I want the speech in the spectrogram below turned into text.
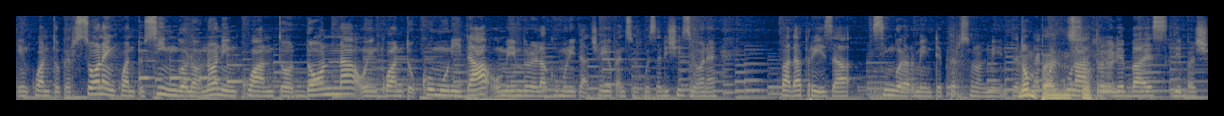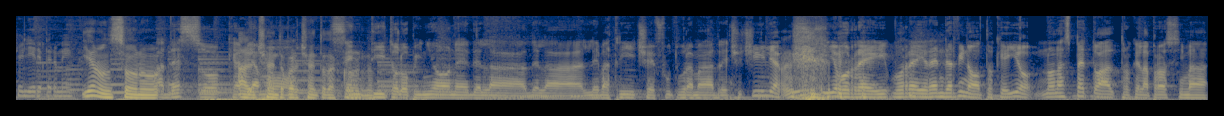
in quanto persona, in quanto singolo, non in quanto donna o in quanto comunità o membro della comunità. Cioè io penso che questa decisione vada presa singolarmente, personalmente. Non qualcun penso. altro che debba, es- debba scegliere per me. Io non sono... Adesso che Al abbiamo 100% d'accordo. sentito l'opinione della, della levatrice futura madre Cecilia, io vorrei, vorrei rendervi noto che io non aspetto altro che la prossima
